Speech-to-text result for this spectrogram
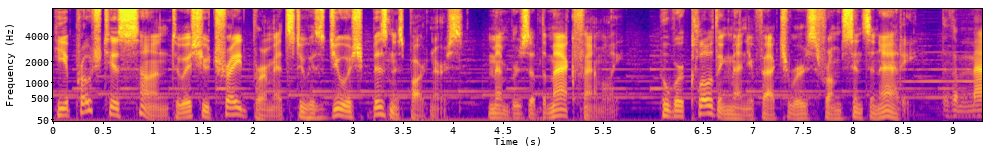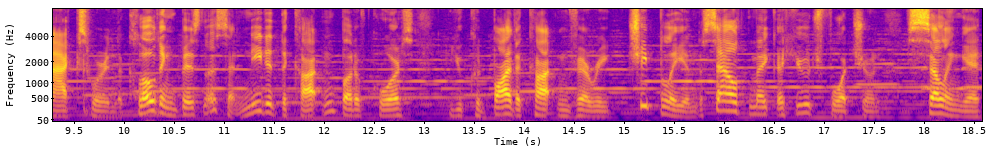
He approached his son to issue trade permits to his Jewish business partners, members of the Mack family, who were clothing manufacturers from Cincinnati. The Macks were in the clothing business and needed the cotton, but of course, you could buy the cotton very cheaply in the South, make a huge fortune selling it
